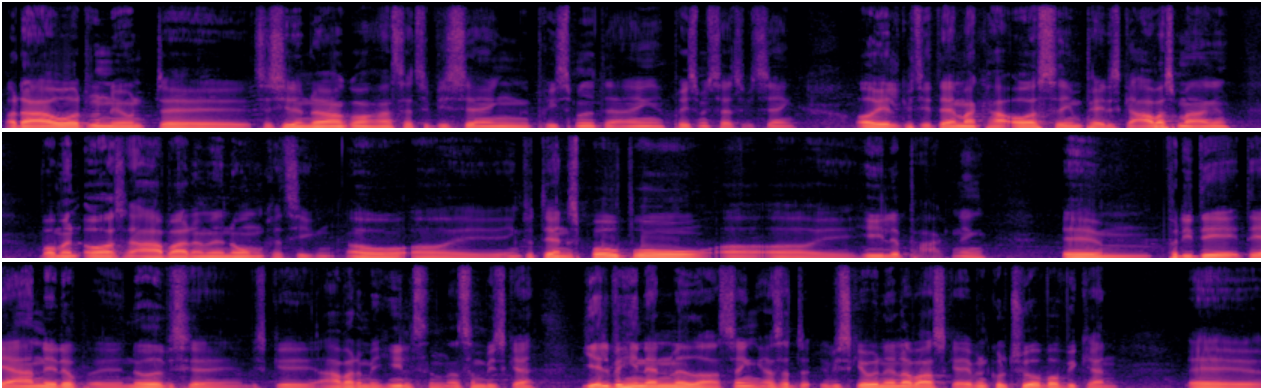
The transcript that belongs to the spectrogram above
Og der er jo, du nævnte, øh, Cecilia Nørgaard har certificeringen, prismed der, ikke? Prismed-certificering. Og LGBT Danmark har også empatisk arbejdsmarked, hvor man også arbejder med normkritikken og, og øh, inkluderende sprogbrug og, og øh, hele pakken. Ikke? Øhm, fordi det, det er netop øh, noget, vi skal, vi skal arbejde med hele tiden, og som vi skal hjælpe hinanden med også. Ikke? Altså, vi skal jo netop også skabe en kultur, hvor vi kan øh,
